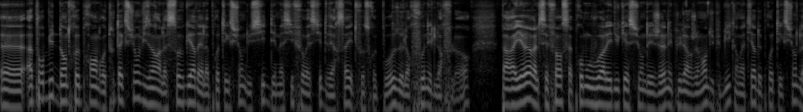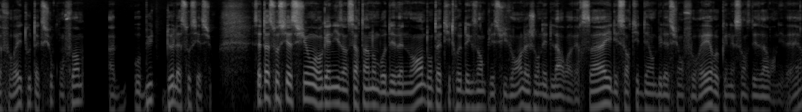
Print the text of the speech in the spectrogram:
a pour but d'entreprendre toute action visant à la sauvegarde et à la protection du site des massifs forestiers de Versailles et de Fausse Repose, de leur faune et de leur flore. Par ailleurs, elle s'efforce à promouvoir l'éducation des jeunes et plus largement du public en matière de protection de la forêt et toute action conforme au but de l'association. Cette association organise un certain nombre d'événements, dont à titre d'exemple les suivants la journée de l'arbre à Versailles, des sorties de déambulation en forêt, reconnaissance des arbres en hiver,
